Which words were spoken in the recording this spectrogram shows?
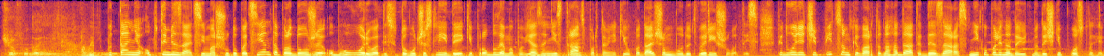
Чего сюда ездить? Питання оптимізації маршруту пацієнта продовжує обговорюватись, у тому числі і деякі проблеми, пов'язані з транспортом, які у подальшому будуть вирішуватись. Підводячи підсумки, варто нагадати, де зараз в Нікополі надають медичні послуги.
